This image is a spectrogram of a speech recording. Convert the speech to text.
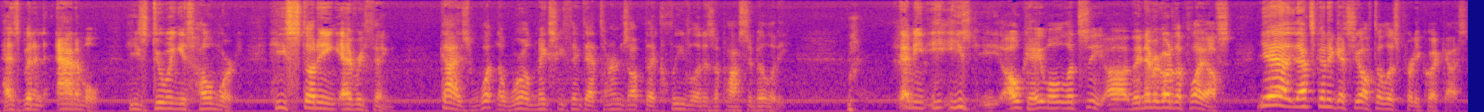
has been an animal. He's doing his homework. He's studying everything. Guys, what in the world makes you think that turns up that Cleveland is a possibility? I mean, he, he's okay. Well, let's see. Uh, they never go to the playoffs. Yeah, that's going to get you off the list pretty quick, guys.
